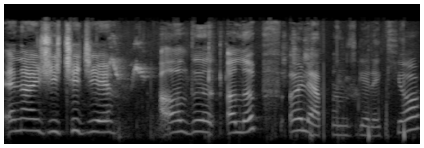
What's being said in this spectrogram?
enerji içeceği aldı, alıp öyle yapmanız gerekiyor.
